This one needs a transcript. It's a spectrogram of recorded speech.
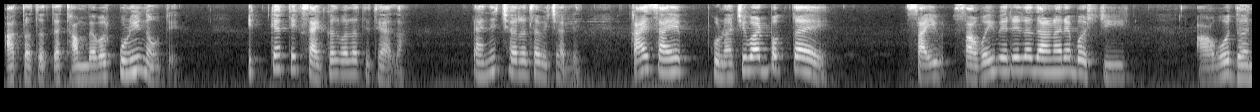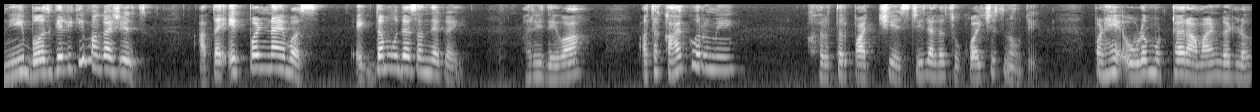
आता तर त्या थांब्यावर कुणी नव्हते. इतक्यात एक सायकलवाला तिथे आला. त्यानेच शरदला विचारले काय साहेब कुणाची वाट बघताय? साई सावई वेरेला जाणाऱ्या बसची. आहो धनी बस गेली की मगाशीच. आता एक पण नाही बस. एकदम उद्या संध्याकाळी. अरे देवा आता काय करू मी? खरं तर पाचची एस टी त्याला चुकवायचीच नव्हती. पण हे एवढं मोठं रामायण घडलं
